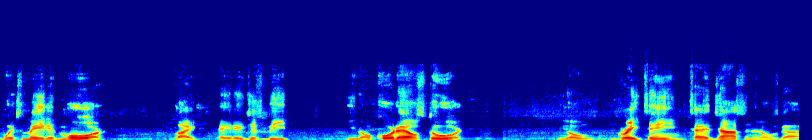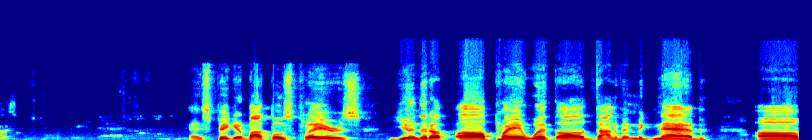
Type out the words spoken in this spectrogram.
which made it more like, hey, they just beat, you know, Kordell Stewart. You know, great team, Ted Johnson and those guys. And speaking about those players, you ended up uh, playing with uh, Donovan McNabb uh,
